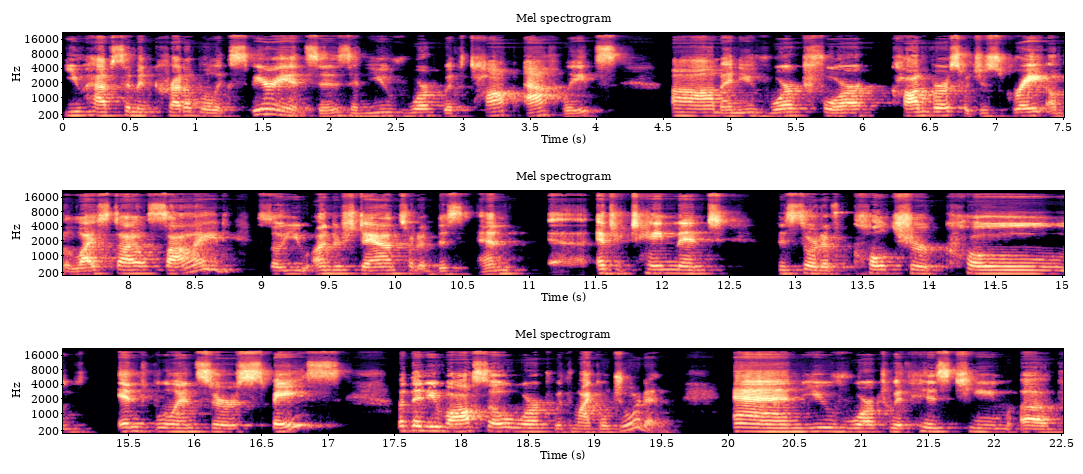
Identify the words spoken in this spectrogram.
you have some incredible experiences, and you've worked with top athletes. Um, and you've worked for Converse, which is great on the lifestyle side. So you understand sort of this en- uh, entertainment, this sort of culture code influencer space but then you've also worked with Michael Jordan and you've worked with his team of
